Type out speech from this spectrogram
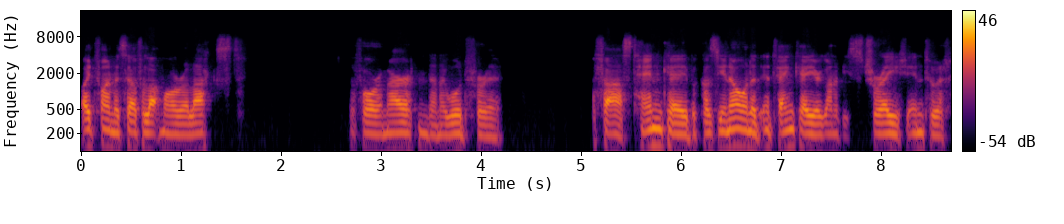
I'd find myself a lot more relaxed before a marathon than I would for a, a fast 10k because you know in a, a 10k you're going to be straight into it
